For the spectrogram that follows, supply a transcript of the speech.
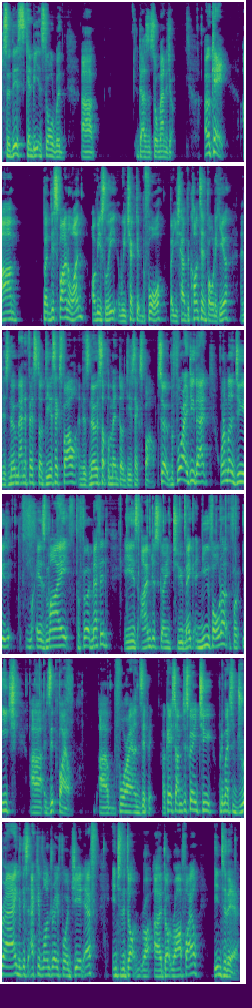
So this can be installed with uh, Daz Install Manager. Okay, um, but this final one, obviously, we checked it before, but you have the content folder here, and there's no manifest.dsx file, and there's no supplement.dsx file. So before I do that, what I'm gonna do is my preferred method is I'm just going to make a new folder for each uh, zip file uh, before I unzip it. Okay, so I'm just going to pretty much drag this active lingerie for G8F into the dot, uh, .rar file into there.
